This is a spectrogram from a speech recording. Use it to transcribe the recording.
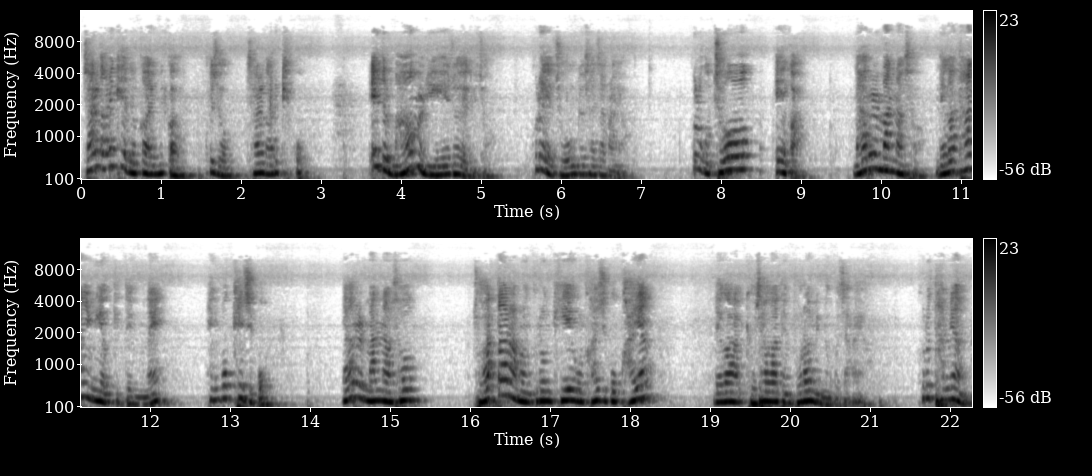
잘 가르쳐야 될 거 아닙니까? 그죠? 잘 가르치고 애들 마음을 이해해줘야 되죠. 그래야 좋은 교사잖아요. 그리고 저 애가 나를 만나서 내가 담임이었기 때문에 행복해지고 나를 만나서 좋았다라는 그런 기획을 가지고 가야 내가 교사가 된 보람이 있는 거잖아요. 그렇다면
